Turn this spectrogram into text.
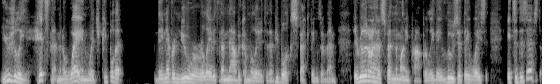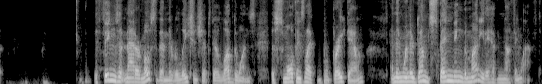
usually hits them in a way in which people that they never knew were related to them now become related to them. People expect things of them. They really don't know how to spend the money properly. They lose it, they waste it. It's a disaster. The things that matter most to them, their relationships, their loved ones, the small things in life break down. And then when they're done spending the money, they have nothing left.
